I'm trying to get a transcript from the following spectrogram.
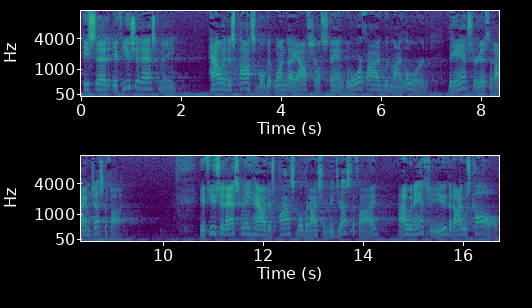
He said, If you should ask me how it is possible that one day I shall stand glorified with my Lord, the answer is that I am justified. If you should ask me how it is possible that I should be justified, I would answer you that I was called.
